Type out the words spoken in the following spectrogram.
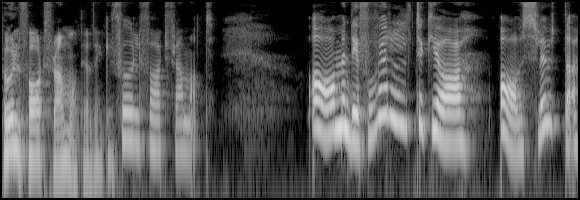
Full fart framåt helt enkelt. Full fart framåt. Ja, men det får väl, tycker jag, avsluta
